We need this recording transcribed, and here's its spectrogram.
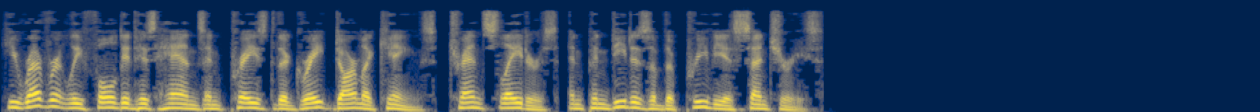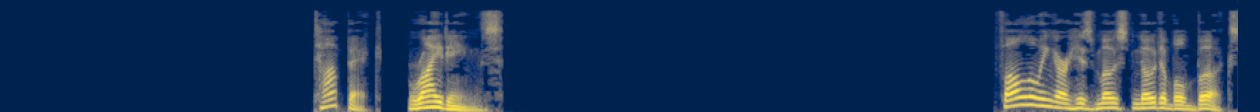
he reverently folded his hands and praised the great Dharma kings, translators, and panditas of the previous centuries. Writings. Following are his most notable books.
